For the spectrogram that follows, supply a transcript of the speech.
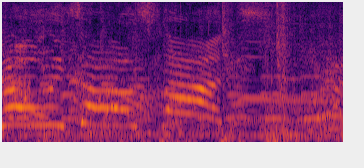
Roll his arms, lads!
